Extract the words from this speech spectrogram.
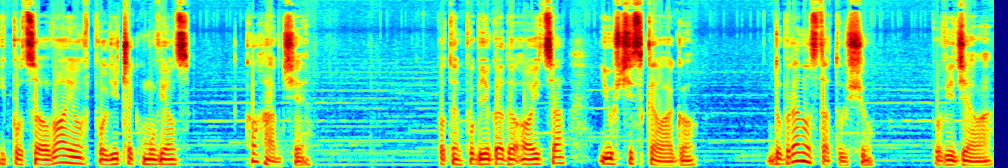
i pocałowała ją w policzek, mówiąc: Kocham cię. Potem pobiegła do ojca i uściskała go. Dobranoc, tatusiu, powiedziała.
